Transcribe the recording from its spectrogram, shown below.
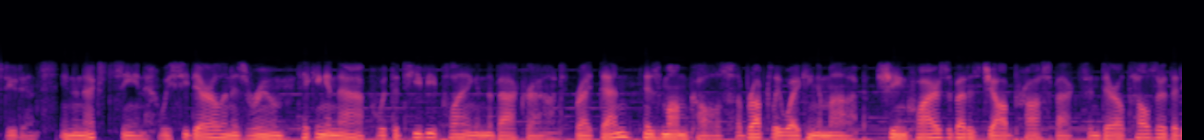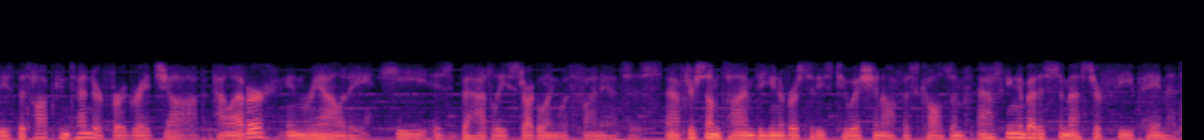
students. In the next scene, we see Daryl in his room taking a nap with the TV playing in the background. Right then, his mom calls, abruptly waking him up. She inquires about his job prospects, and Daryl tells her that he's the top contender for a great job. However, in reality, he is badly struggling with finances. After some time, the university's tuition office calls him, asking about his semester fee payment.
